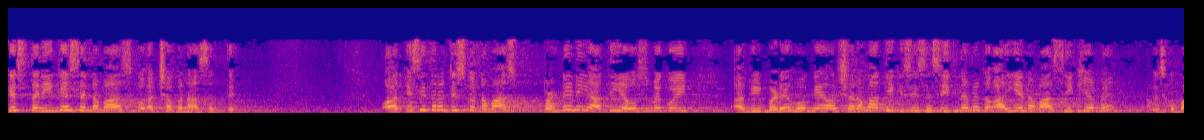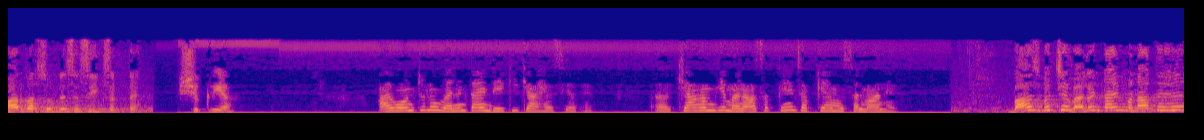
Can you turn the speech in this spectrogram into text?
کس طریقے سے نماز کو اچھا بنا سکتے اور اسی طرح جس کو نماز پڑھنے نہیں آتی یا اس میں کوئی ابھی بڑے ہو گئے اور شرم آتی ہے کسی سے سیکھنے میں تو آئیے نماز سیکھے میں اس کو بار بار سننے سے سیکھ سکتے ہیں۔ شکریہ۔ I want to know Valentine day کی کیا حیثیت ہے۔ کیا ہم یہ منا سکتے ہیں جبکہ ہم مسلمان ہیں؟ بعض بچے ویلنٹائن مناتے ہیں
